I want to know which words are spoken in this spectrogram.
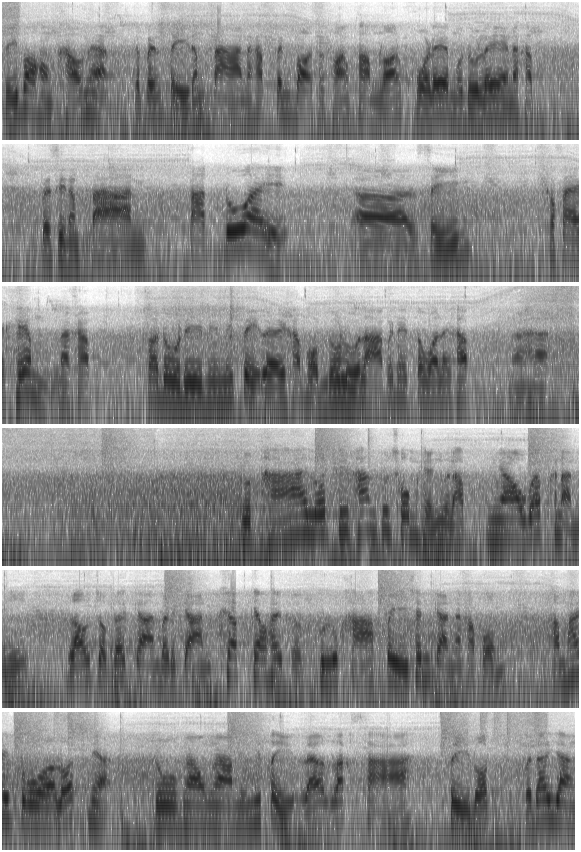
สีเบาะของเขาเนี่ยจะเป็นสีน้ำตาลนะครับ เป็นเบาะสะท้อนความร้อนโคเรโมดูเล่นะครับ เป็นสีน้ำตาลตัดด้วยสีกาแฟเข้มนะครับ ก็ดูดีมีมิติเลยครับ ผมดูหรูหราไปในตัวเลยครับนะฮะสุดท้ายรถที่ท่านผู้ชมเห็นอยู่นะครับ เงาแวบขนาดนี้ เราจบด้วยการบริการเคลือบแก้วให้กับคุณลูกค้าฟรีเช่นกันนะครับผมทำให้ตัวรถเนี่ยดูเงางามมีมิติและรักษาสีรถไปได้อย่าง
